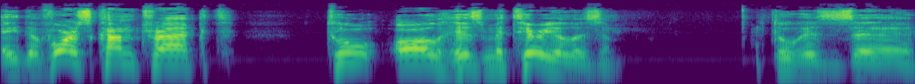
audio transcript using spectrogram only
a divorce contract to all his materialism, to his uh,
